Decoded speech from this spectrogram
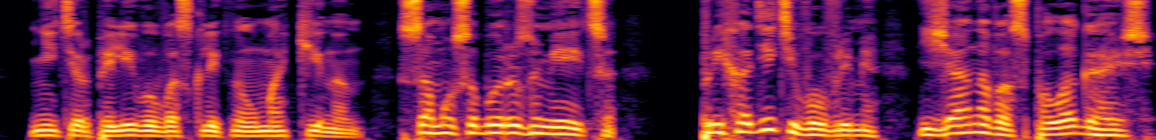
— нетерпеливо воскликнул Маккинон. «Само собой разумеется. Приходите вовремя, я на вас полагаюсь».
